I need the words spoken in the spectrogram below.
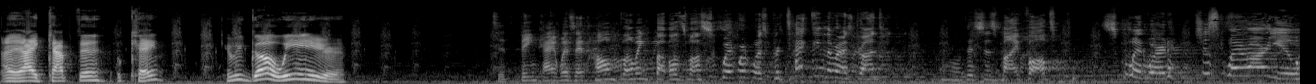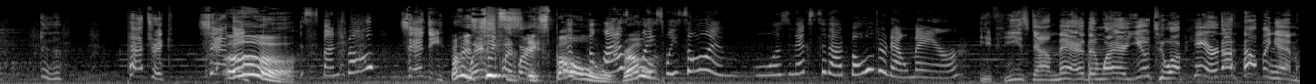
Aye, aye, Captain. Okay. Here we go. We in here. To think I was at home blowing bubbles while Squidward was protecting the restaurant. Oh, this is my fault. Squidward, just where are you? Uh, Patrick! Sandy! Ugh. SpongeBob? Sandy! Bro, his where's cheeks is Squidward? the exposed, last bro. place we saw him was next to that boulder down there. If he's down there, then why are you two up here not helping him?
